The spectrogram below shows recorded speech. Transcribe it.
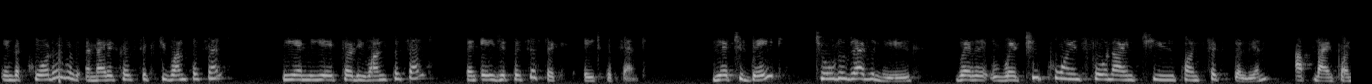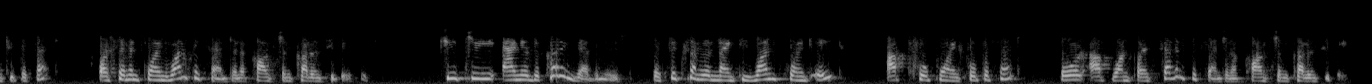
in the quarter was Americas 61%, EMEA 31%, and Asia Pacific 8%. Year to date, total revenues were $2,492.6 billion, up 9.2%, or 7.1% on a constant currency basis. Q3 annual recurring revenues were $691.8, up 4.4%, or up 1.7% on a constant currency basis.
